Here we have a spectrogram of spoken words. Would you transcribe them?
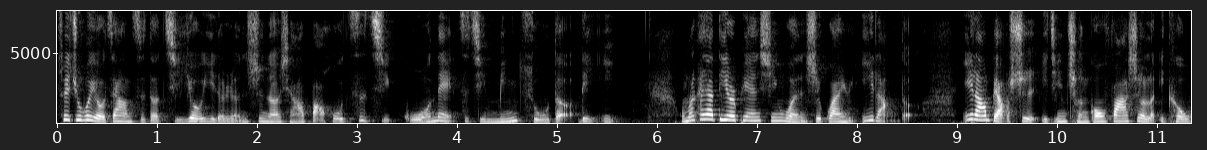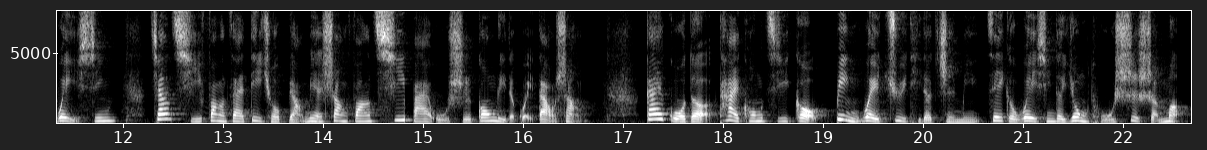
所以就会有这样子的极右翼的人士呢，想要保护自己国内自己民族的利益。我们来看一下第二篇新闻，是关于伊朗的。伊朗表示已经成功发射了一颗卫星，将其放在地球表面上方七百五十公里的轨道上。该国的太空机构并未具体的指明这个卫星的用途是什么。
